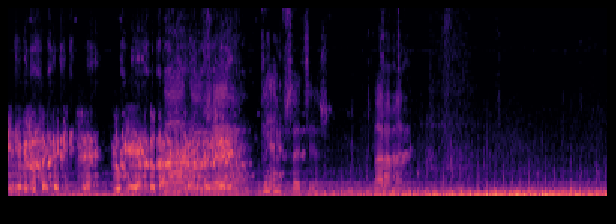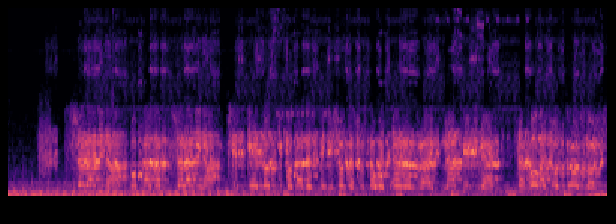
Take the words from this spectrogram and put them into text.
I nie wyrzucaj tej pizzy. Lubię jak dodawki Tak, trochę dojrzeją. wiem. Wiem przecież. Nara, Merk. Strzelanina! Powtarzam, strzelanina! Wszystkie jednostki pod adres 56 West Arron Drive natychmiast zachować ostrożność!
